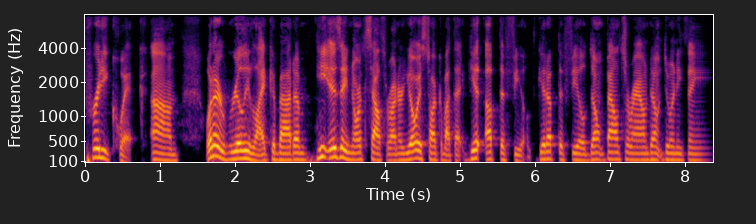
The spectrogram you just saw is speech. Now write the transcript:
pretty quick. Um, what I really like about him, he is a north south runner. You always talk about that. Get up the field, get up the field. Don't bounce around, don't do anything.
